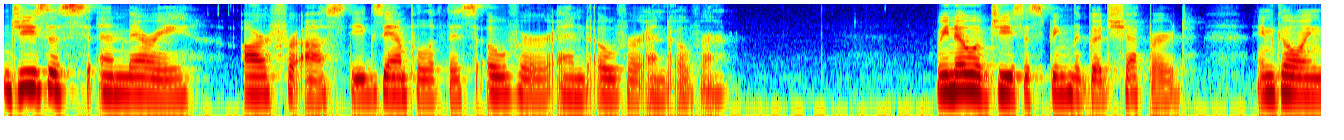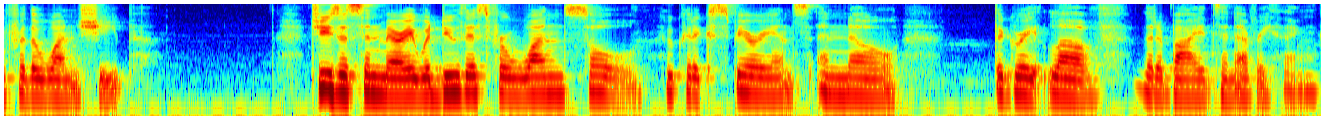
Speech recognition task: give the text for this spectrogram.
Jesus and Mary are for us the example of this over and over and over. We know of Jesus being the Good Shepherd and going for the one sheep. Jesus and Mary would do this for one soul who could experience and know the great love that abides in everything.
